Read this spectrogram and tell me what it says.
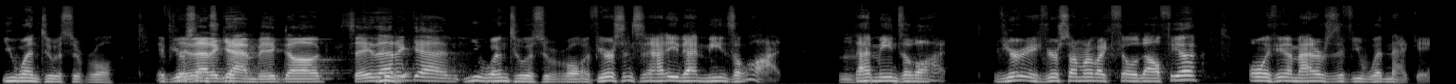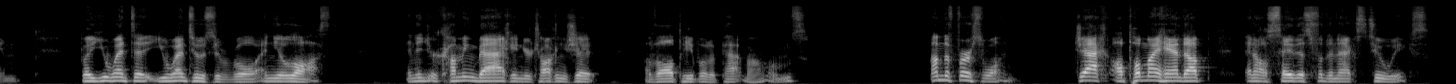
You went to a Super Bowl. If you're Say that again, big dog. Say that You- again. you went to a Super Bowl. If you're Cincinnati, that means a lot. Mhm. That means a lot. If you're if you're somewhere like Philadelphia, only thing that matters is if you win that game. But you went to you went to a Super Bowl and you lost. And then you're coming back and you're talking shit of all people to Pat Mahomes. I'm the first one. Jack, I'll put my hand up and I'll say this for the next 2 weeks.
